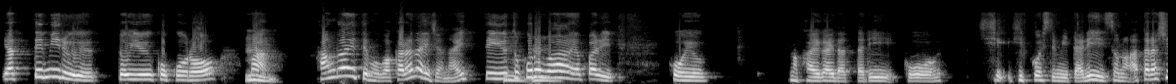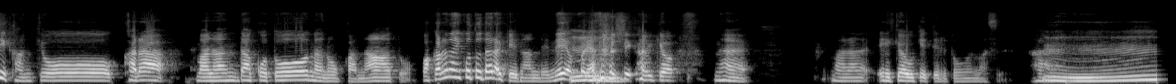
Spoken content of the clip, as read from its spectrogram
やってみるという心、まあ、考えてもわからないじゃないっていうところは、やっぱりこういう、まあ海外だったり、こう、引っ越してみたり、その新しい環境から学んだことなのかなと。わからないことだらけなんでね、やっぱり新しい環境、うん、はい。まあ、影響を受けてると思います。はい。うん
